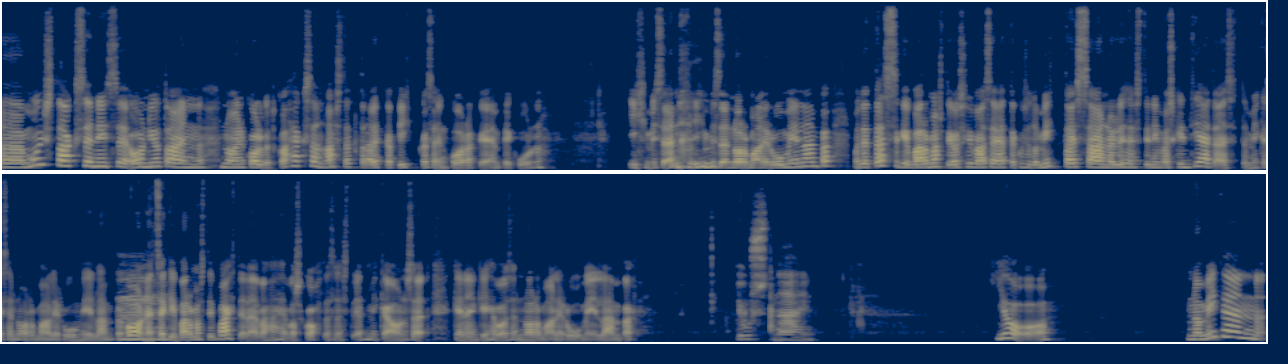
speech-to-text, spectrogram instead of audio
Öö, muistaakseni se on jotain noin 38 astetta, eli pikkasen korkeampi kuin ihmisen, ihmisen normaali ruumiinlämpö. Mutta tässäkin varmasti olisi hyvä se, että kun sitä mittaisi säännöllisesti, niin myöskin tietäisi, että mikä se normaali ruumiinlämpö mm. on. Mm. Että sekin varmasti vaihtelee vähän hevoskohtaisesti, että mikä on se kenenkin hevosen normaali ruumiinlämpö. Just näin. Joo. No miten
